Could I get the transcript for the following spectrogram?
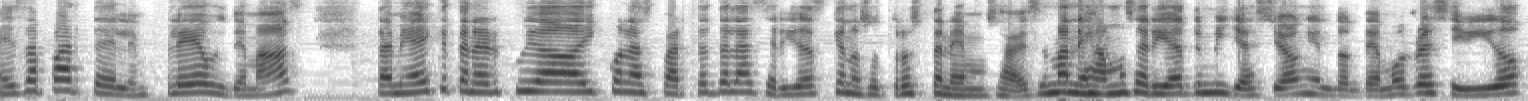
esa parte del empleo y demás, también hay que tener cuidado ahí con las partes de las heridas que nosotros tenemos. A veces manejamos heridas de humillación en donde hemos recibido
